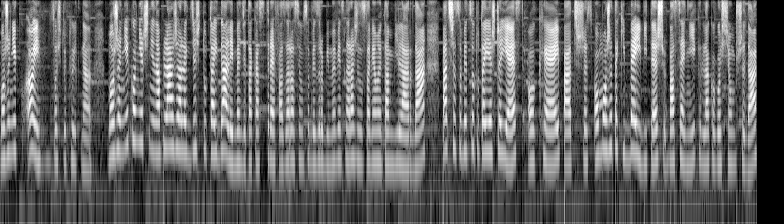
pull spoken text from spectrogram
Może nie... Oj, coś tu kliknęłam. Może niekoniecznie na plaży, ale gdzieś tutaj dalej będzie taka strefa. Zaraz ją sobie zrobimy, więc na razie zostawiamy tam bilarda. Patrzę sobie, co tutaj jeszcze jest. Okej, patrzę. O, może taki baby też, basenik, dla kogoś się przyda.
